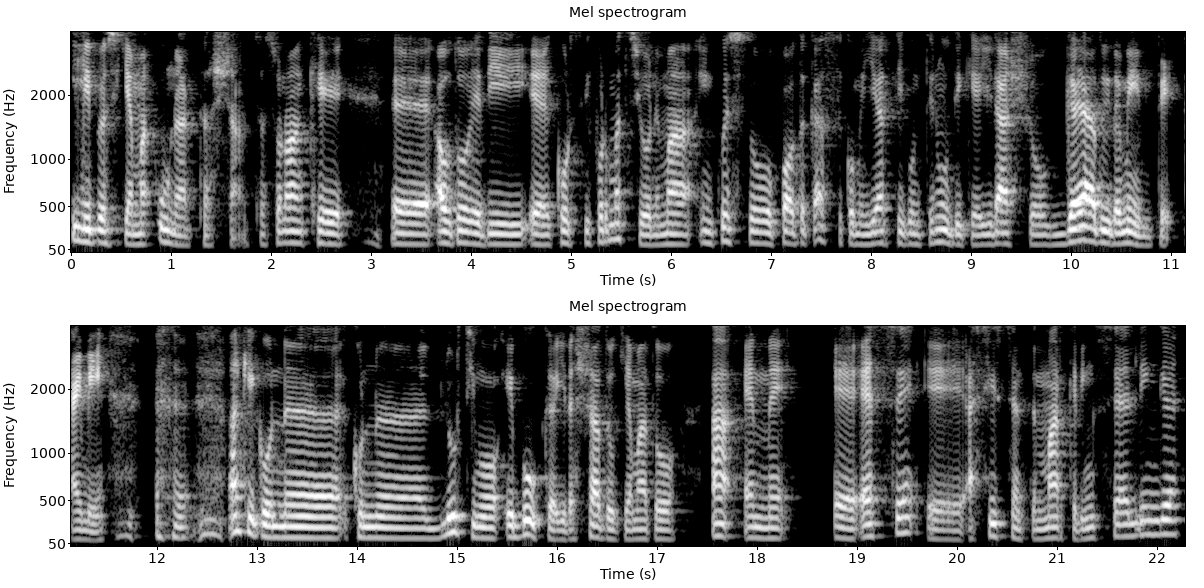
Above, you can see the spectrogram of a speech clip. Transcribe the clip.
Il libro si chiama Un'altra chance. Sono anche eh, autore di eh, corsi di formazione, ma in questo podcast, come gli altri contenuti che rilascio gratuitamente, ahimè, anche con, eh, con eh, l'ultimo ebook rilasciato chiamato AMS, eh, Assistant Marketing Selling,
